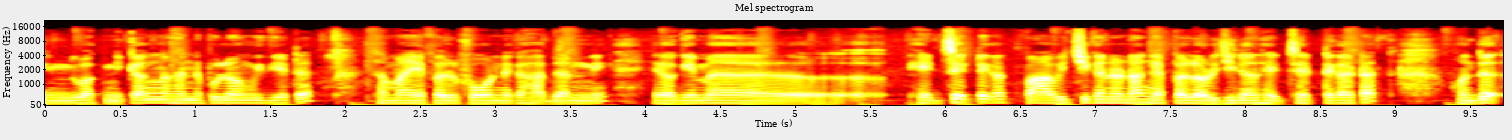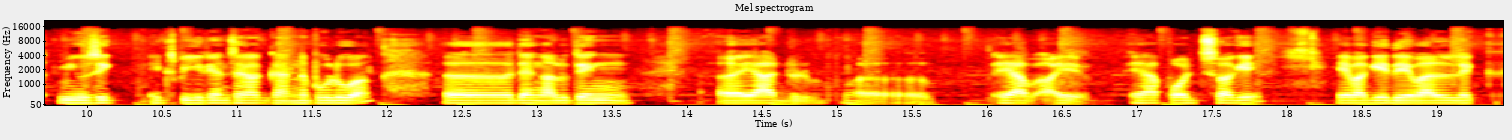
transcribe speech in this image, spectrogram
සිින්දුවක් නිකං අහන්න පුළුවන් විදිට තමයි එෆල් ෆෝන් එක හදන්නේ. ඒවගේම හෙඩසෙට් එකක් පාවිච්චි කනනම් Apple ඔරිජිනල් හෙඩ්සෙට් එකටත් හොඳ මියසික් එක්ස්පිරියන්ස එකක් ගන්න පුළුවන්. දැන් අලුතෙන් එයා පොඩ්ස් වගේ ඒ වගේ දේවල් එක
